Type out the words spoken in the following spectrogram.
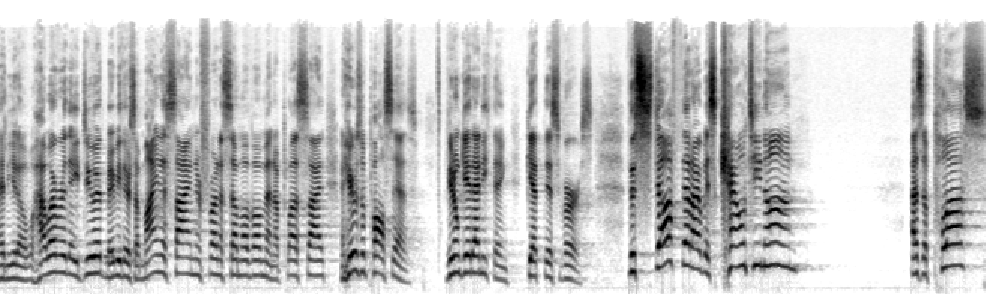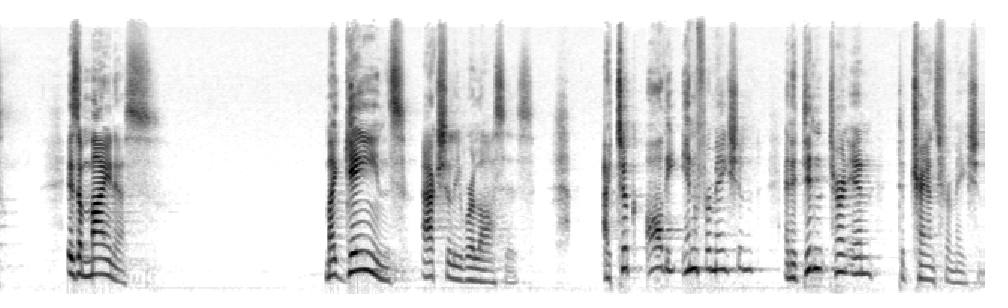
and you know, however they do it, maybe there's a minus sign in front of some of them and a plus sign. And here's what Paul says: If you don't get anything, get this verse. The stuff that I was counting on as a plus is a minus. My gains actually were losses. I took all the information and it didn't turn into transformation.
